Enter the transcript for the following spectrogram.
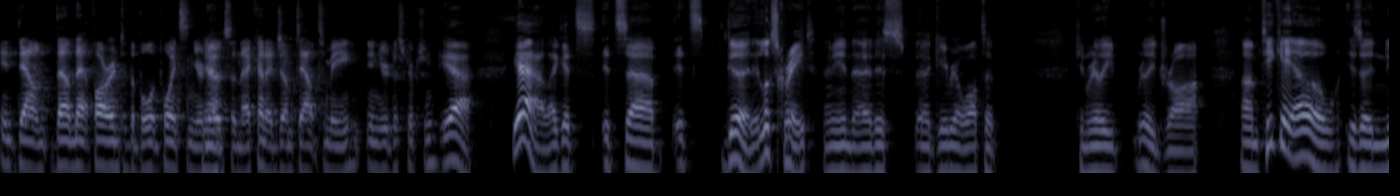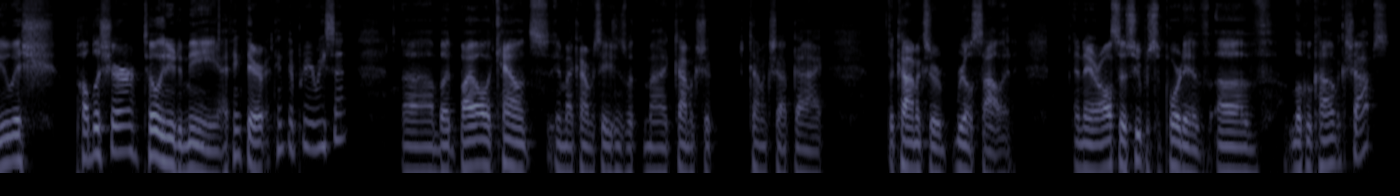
in, down down that far into the bullet points in your Yeah. notes, and that kind of jumped out to me in your description. Yeah, yeah, like it's it's uh it's good. It looks great. I mean, uh, this uh, Gabriel Walta can really really draw. Um, TKO is a newish publisher, totally new to me. I think they're I think they're pretty recent, uh, but by all accounts, in my conversations with my comic shop comic shop guy, the comics are real solid, and they are also super supportive of local comic shops.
